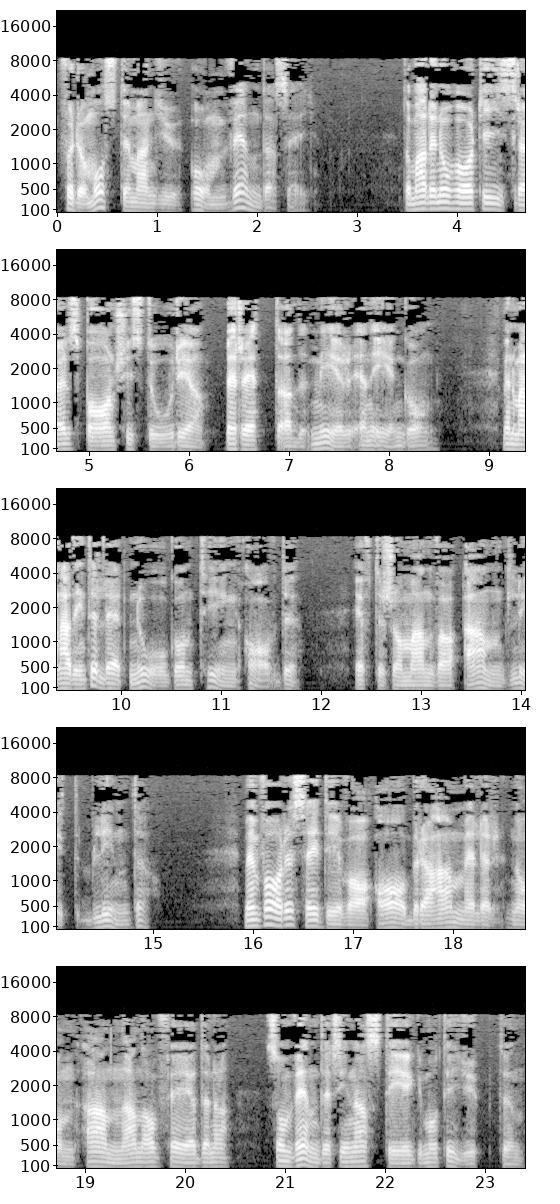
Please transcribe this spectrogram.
för då måste man ju omvända sig. De hade nog hört Israels barns historia berättad mer än en gång, men man hade inte lärt någonting av det eftersom man var andligt blinda. Men vare sig det var Abraham eller någon annan av fäderna som vände sina steg mot Egypten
